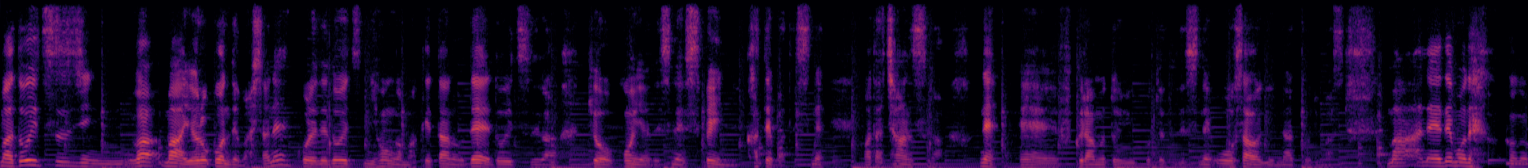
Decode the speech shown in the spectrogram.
まあ、ドイツ人は、まあ、喜んでましたね。これでドイツ、日本が負けたので、ドイツが今日、今夜ですね、スペインに勝てばですね、またチャンスがね、えー、膨らむということでですね、大騒ぎになっております。まあね、でもね、この、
